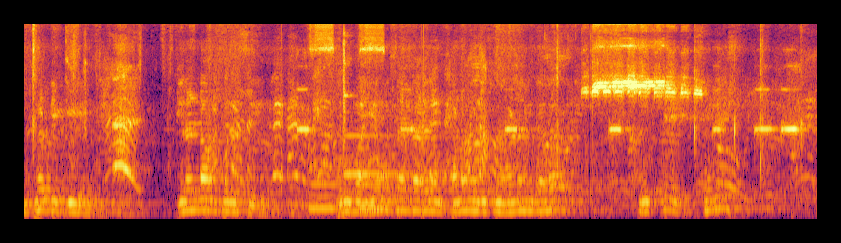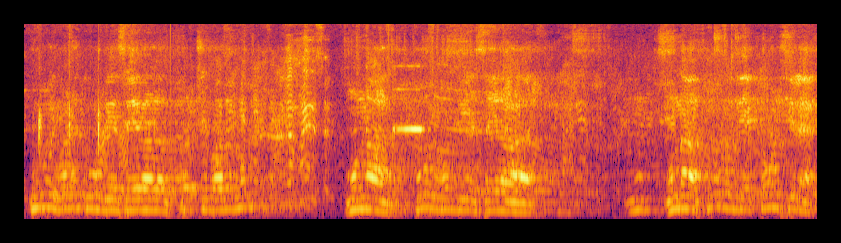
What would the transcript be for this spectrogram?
இப்போட்டிக்கு இரண்டாம் பரிசு. ரூபாய் இருபத்தைந்தாயிரம் பணம் மதிப்பு வழங்குபவர் எச்ஏ சுரேஷ். புதுவை வடக்கு ஒன்றிய செயலாளர் புரட்சி பாதையும் முன்னாள் பூர் ஒன்றிய செயலாளர் முன்னாள் பூர் ஒன்றிய கவுன்சிலர்.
